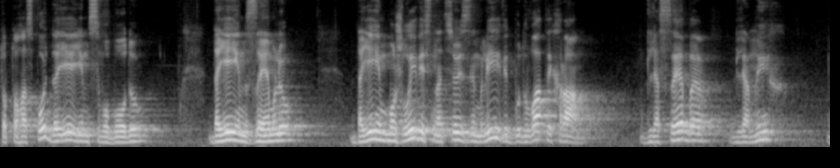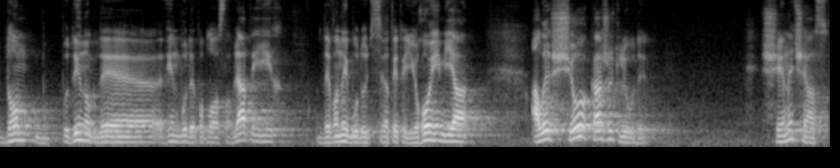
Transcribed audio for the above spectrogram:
Тобто Господь дає їм свободу, дає їм землю, дає їм можливість на цій землі відбудувати храм для себе, для них, дом, будинок, де він буде поблагословляти їх, де вони будуть святити Його ім'я. Але що кажуть люди? Ще не час.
